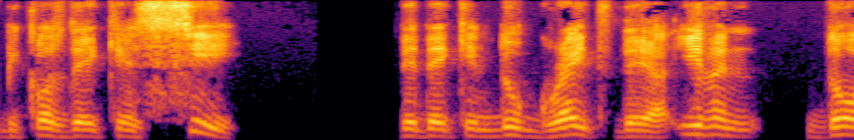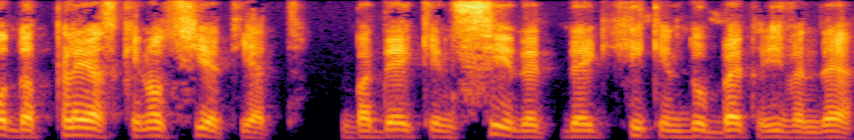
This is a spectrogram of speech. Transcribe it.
because they can see that they can do great there, even though the players cannot see it yet, but they can see that they, he can do better even there.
